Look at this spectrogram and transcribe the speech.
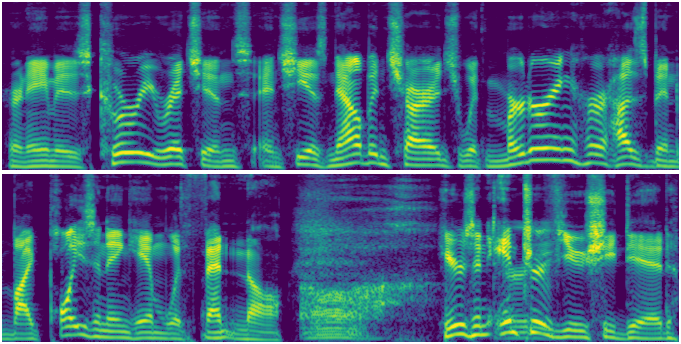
Her name is Kouri Richins, and she has now been charged with murdering her husband by poisoning him with fentanyl. Here's an interview she did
